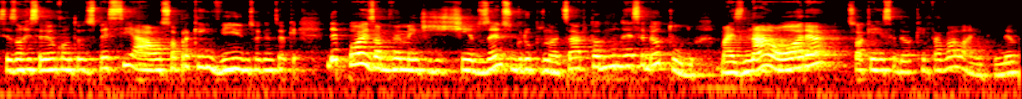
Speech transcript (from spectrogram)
vocês vão receber um conteúdo especial só pra quem viu, não sei o quê, não sei o quê. Depois, obviamente, a gente tinha 200 grupos no WhatsApp, todo mundo recebeu tudo. Mas na hora, só quem recebeu é quem tava lá, entendeu?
